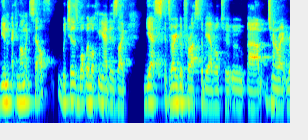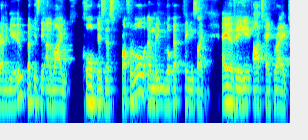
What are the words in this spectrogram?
unit economics health, which is what we're looking at is like yes, it's very good for us to be able to um, generate revenue, but is the underlying core business profitable? And we look at things like AOV, our take rate,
